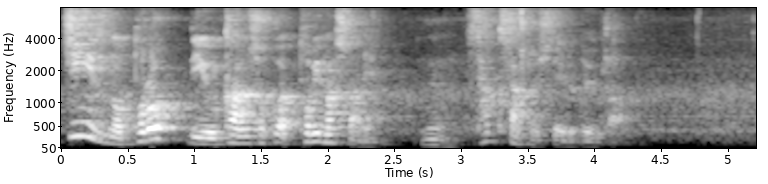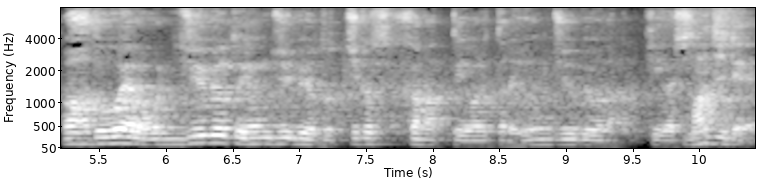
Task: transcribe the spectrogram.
チーズのとろっていう感触は飛びましたね。うん。サクサクしているというか。ああどうやら俺20秒と40秒どっちが好きかなって言われたら40秒な気がして。マジで？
